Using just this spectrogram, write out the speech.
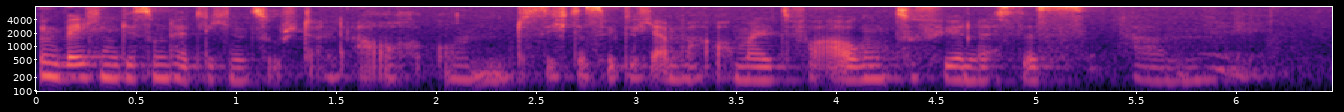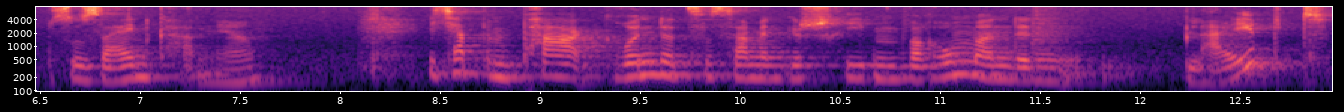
In welchen gesundheitlichen Zustand auch? Und sich das wirklich einfach auch mal vor Augen zu führen, dass das ähm, so sein kann. Ja? Ich habe ein paar Gründe zusammengeschrieben, warum man denn bleibt.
